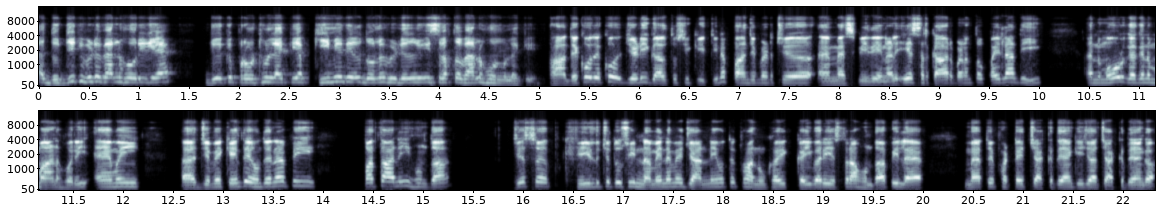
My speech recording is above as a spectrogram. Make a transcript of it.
ਇਹ ਦੂਜੀ ਇੱਕ ਵੀਡੀਓ ਵਾਇਰਲ ਹੋ ਰਹੀ ਹੈ, ਜੋ ਇੱਕ ਪਰੋਠੇ ਨੂੰ ਲੈ ਕੇ ਆ, ਕਿਵੇਂ ਦੇ ਦੋਨੋਂ ਵੀਡੀਓ ਇਸ ਵਕਤ ਵਾਇਰਲ ਹੋਣ ਨੂੰ ਲੈ ਕੇ? ਹਾਂ, ਦੇਖੋ ਦੇਖੋ, ਜਿਹੜੀ ਗੱਲ ਤੁਸੀਂ ਕੀਤੀ ਨਾ 5 ਮਿੰਟ ਚ ਐਮਐਸਪੀ ਦੇਣ ਵਾਲੀ, ਇਹ ਸਰਕਾਰ ਬਣਨ ਤੋਂ ਪਹਿਲਾਂ ਦੀ ਅਨਮੋਲ ਗਗਨ ਮਾਨ ਹੋਰੀ ਐਵੇਂ ਹੀ ਜਿਵੇਂ ਕਹਿੰਦੇ ਹੁੰਦੇ ਨਾ ਵੀ ਪਤਾ ਨਹੀਂ ਹੁੰਦਾ ਜਿਸ ਫੀਲਡ 'ਚ ਤੁਸੀਂ ਨਵੇਂ-ਨਵੇਂ ਜਾਣਦੇ ਹੋ ਤੇ ਤੁਹਾਨੂੰ ਕਈ ਕਈ ਵਾਰੀ ਇਸ ਤਰ੍ਹਾਂ ਹੁੰਦਾ ਵੀ ਲੈ ਮੈਂ ਤੇ ਫੱਟੇ ਚੱਕ ਦਿਆਂਗੀ ਜਾਂ ਚੱਕ ਦਿਆਂਗਾ।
